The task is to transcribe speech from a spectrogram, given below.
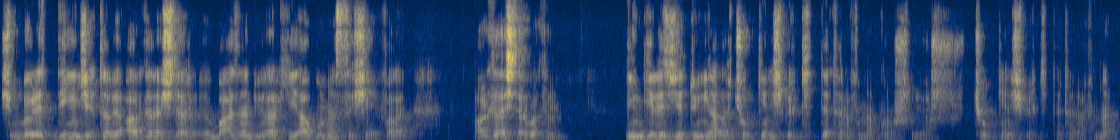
Şimdi böyle deyince tabii arkadaşlar e, bazen diyorlar ki ya bu nasıl şey falan. Arkadaşlar bakın İngilizce dünyada çok geniş bir kitle tarafından konuşuluyor. Çok geniş bir kitle tarafından.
